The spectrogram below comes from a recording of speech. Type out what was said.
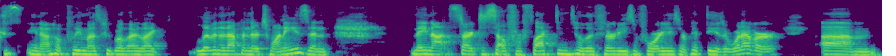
because you know hopefully most people are like living it up in their 20s and may not start to self reflect until the 30s or 40s or 50s or whatever. Um,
